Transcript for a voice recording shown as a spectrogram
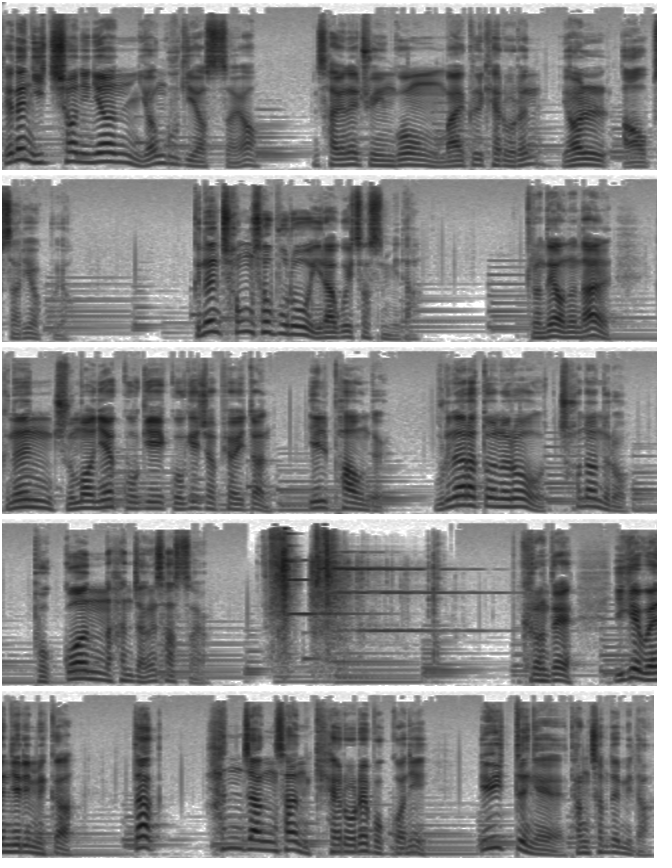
때는 2002년 영국이었어요. 사연의 주인공 마이클 캐롤은 19살이었고요. 그는 청소부로 일하고 있었습니다. 그런데 어느 날 그는 주머니에 꼬깃꼬깃 접혀있던 1파운드, 우리나라 돈으로 1000원으로 복권 한 장을 샀어요. 그런데 이게 웬일입니까? 딱 한 장 산 캐롤의 복권이 1등에 당첨됩니다.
